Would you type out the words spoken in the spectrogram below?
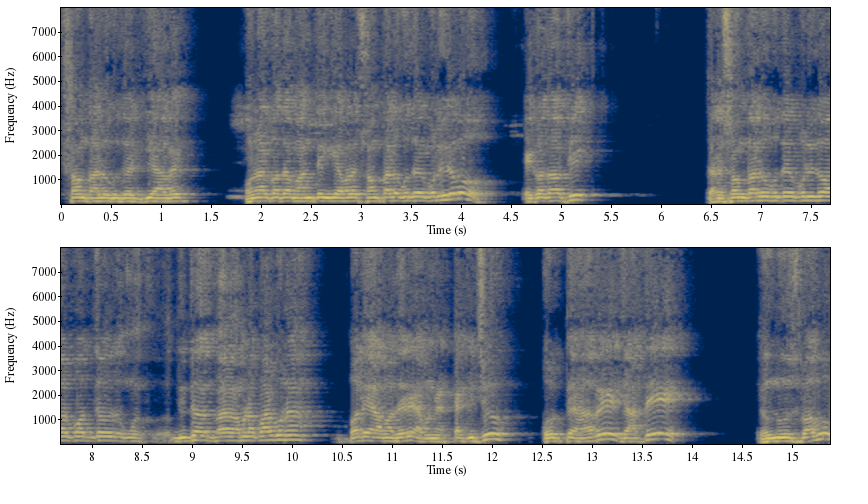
সংখ্যালঘুদের কি হবে? ওনার কথা মানতে গিয়ে আমাদের সংখ্যালঘুদের বলি দেবো? এ কথাও ঠিক। তাহলে সংখ্যালঘুদের বলি দেওয়ার পথ দিতে আমরা পারব না। বলে আমাদের এমন একটা কিছু করতে হবে যাতে ইউনুস বাবু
